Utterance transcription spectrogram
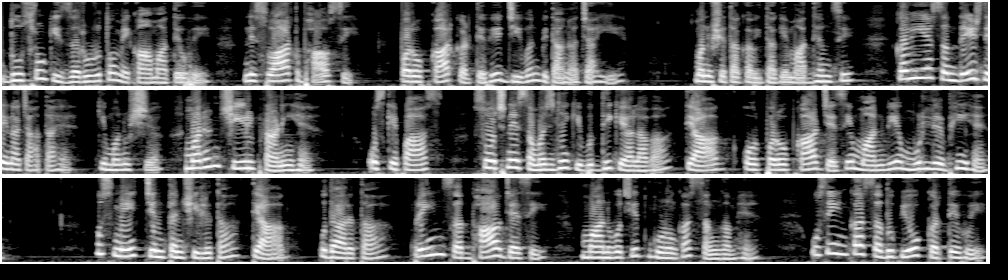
दूसरों की जरूरतों में काम आते हुए निस्वार्थ भाव से परोपकार करते हुए जीवन बिताना चाहिए। मनुष्यता कविता के माध्यम से कवि यह संदेश देना चाहता है कि मनुष्य मरणशील प्राणी है। उसके पास सोचने, समझने की बुद्धि के अलावा त्याग और परोपकार जैसे मानवीय मूल्य भी हैं। उसमें चिंतनशीलता, त्याग, उदारता, प्रेम, सद्भाव जैसे मानवोचित गुणों का संगम है। उसे इनका सदुपयोग करते हुए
